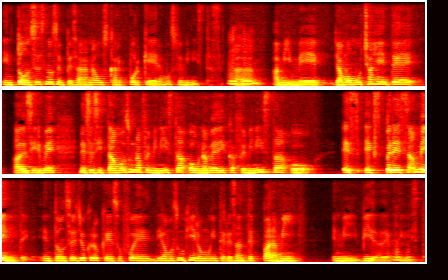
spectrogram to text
entonces nos empezaran a buscar por qué éramos feministas. a, mí me llamó mucha gente a decirme, necesitamos una feminista o una médica feminista o es expresamente. Entonces yo creo que eso fue, digamos, un giro muy interesante para mí en mi vida de activista.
